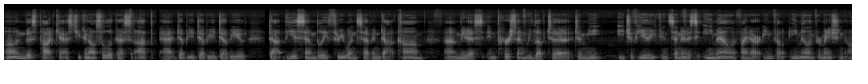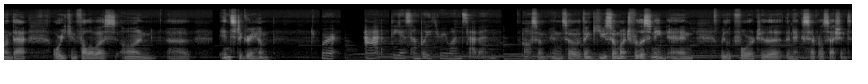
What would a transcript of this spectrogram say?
on this podcast. You can also look us up at www.theassembly317.com. Uh, meet us in person. We'd love to, to meet each of you. You can send us an email and find our email information on that, or you can follow us on uh, Instagram. We're at the Assembly 317. Awesome. And so thank you so much for listening, and we look forward to the, the next several sessions.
